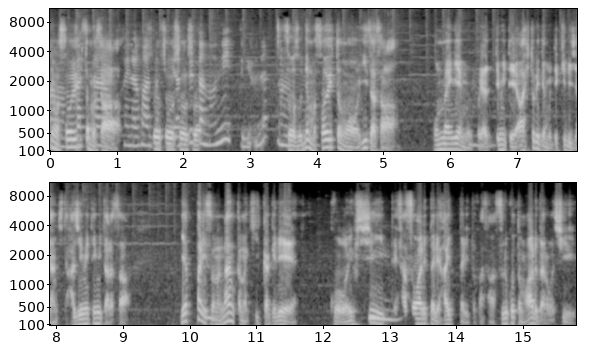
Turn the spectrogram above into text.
でもそういう人もさ昔からファイナルファンタジーやってたのにっていうね。ん。そうそう、でもそういう人も、いざさ、オンラインゲームこうやってみて、あ、一人でもできるじゃんって始めてみたらさ、やっぱりそのなんかのきっかけで、こう FC って誘われたり入ったりとかさ、することもあるだろうし、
